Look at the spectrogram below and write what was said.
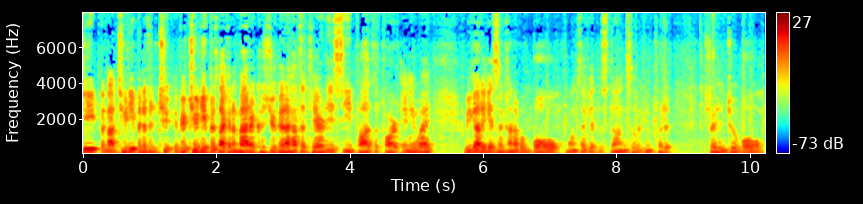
deep, but not too deep. And if you're too, if you're too deep, it's not going to matter because you're going to have to tear these seed pods apart anyway. We got to get some kind of a bowl once I get this done so we can put it straight into a bowl.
